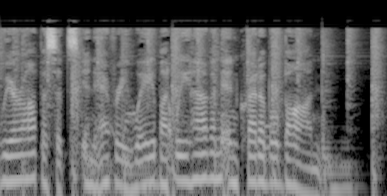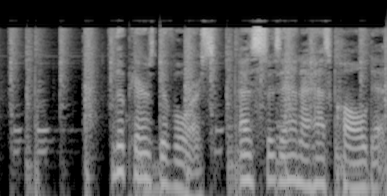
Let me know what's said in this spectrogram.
we're opposites in every way but we have an incredible bond. The pair's divorce, as Susannah has called it,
